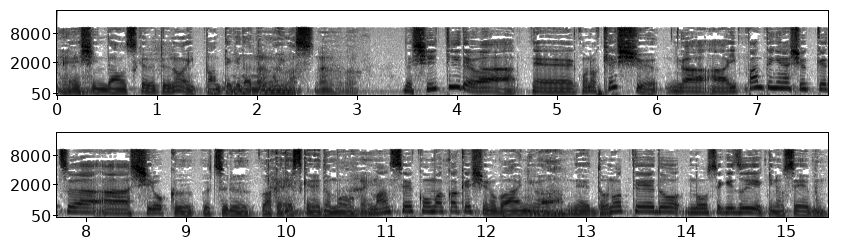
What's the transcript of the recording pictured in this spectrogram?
うん、えー、診断をつけるというのが一般的だと思います。なるほど。で CT では、えー、この血腫が一般的な出血は白く映るわけですけれども、はい。はい、慢性硬膜下血腫の場合には、ね、どの程度脳脊髄液の成分、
